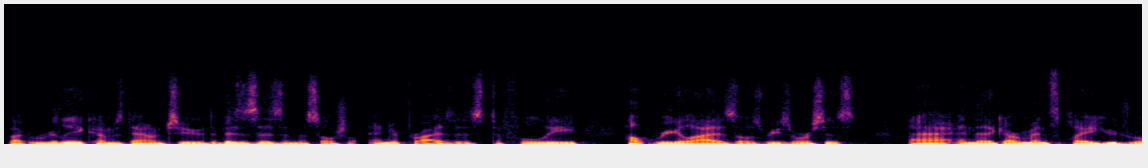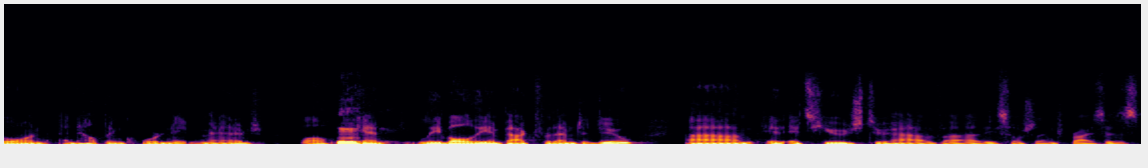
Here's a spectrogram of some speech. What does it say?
but really it comes down to the businesses and the social enterprises to fully help realize those resources uh, and the governments play a huge role in, in helping coordinate and manage well we mm. can't leave all the impact for them to do um, it, it's huge to have uh, these social enterprises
